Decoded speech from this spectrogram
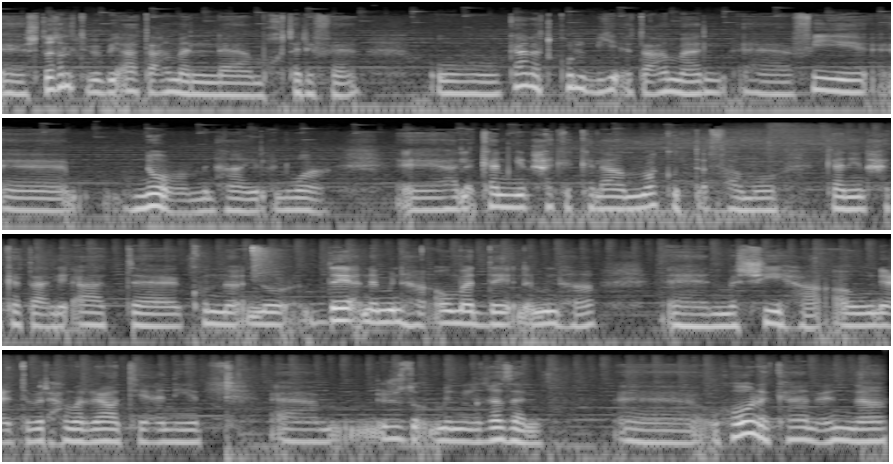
آه، اشتغلت ببيئات عمل مختلفة وكانت كل بيئة عمل في نوع من هاي الأنواع. هلا كان ينحكى كلام ما كنت أفهمه. كان ينحكى تعليقات آه، كنا إنه تضايقنا منها أو ما تضايقنا منها آه، نمشيها أو نعتبرها مرات يعني جزء من الغزل. وهون كان عندنا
